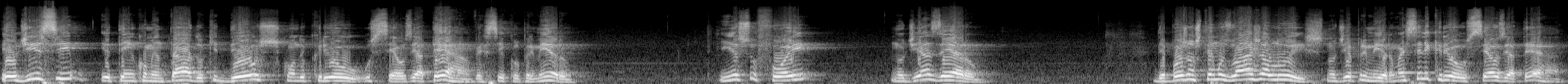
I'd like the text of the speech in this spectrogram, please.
Eu disse e tenho comentado que Deus, quando criou os céus e a terra, versículo 1, isso foi no dia zero, depois nós temos o haja luz no dia primeiro. Mas se ele criou os céus e a terra,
